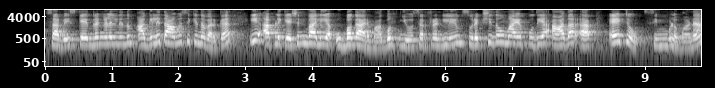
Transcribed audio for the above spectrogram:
സർവീസ് കേന്ദ്രങ്ങളിൽ നിന്നും അകലെ താമസിക്കുന്നവർക്ക് ഈ ആപ്ലിക്കേഷൻ വലിയ ഉപകാരമാകും. യൂസർ ഫ്രണ്ട്ലിയും സുരക്ഷിതവുമായ പുതിയ ആധാർ ആപ്പ് ഏറ്റവും സിമ്പിളുമാണ്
